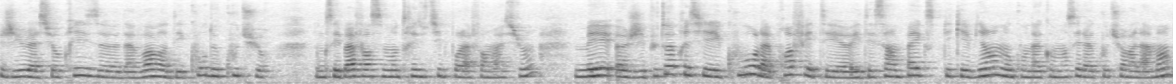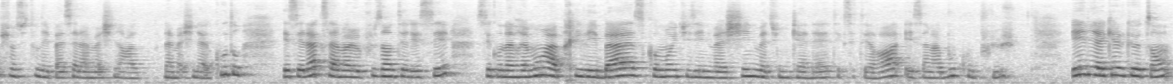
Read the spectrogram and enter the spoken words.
j'ai eu la surprise euh, d'avoir des cours de couture. Donc c'est pas forcément très utile pour la formation, mais euh, j'ai plutôt apprécié les cours. La prof était, euh, était sympa, expliquait bien. Donc on a commencé la couture à la main, puis ensuite on est passé à la machine à, la machine à coudre. Et c'est là que ça m'a le plus intéressé, c'est qu'on a vraiment appris les bases, comment utiliser une machine, mettre une canette, etc. Et ça m'a beaucoup plu. Et il y a quelques temps,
